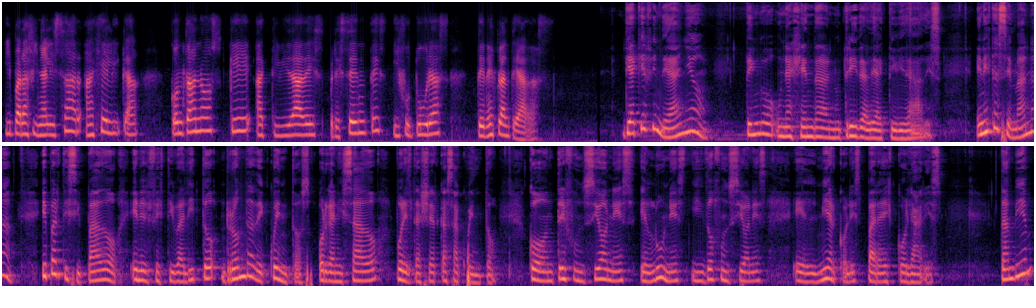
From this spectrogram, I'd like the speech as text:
Y para finalizar, Angélica, contanos qué actividades presentes y futuras tenés planteadas. De aquí a fin de año tengo una agenda nutrida de actividades. En esta semana he participado en el festivalito Ronda de Cuentos organizado por el taller Casa Cuento, con tres funciones el lunes y dos funciones el miércoles para escolares. También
